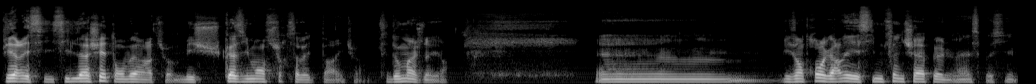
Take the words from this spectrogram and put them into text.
Pierre ici, s'il l'achète, on verra, tu vois. Mais je suis quasiment sûr que ça va être pareil, tu vois. C'est dommage d'ailleurs. Euh, ils ont trop regardé les Simpsons chez Apple. Ouais, c'est possible.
